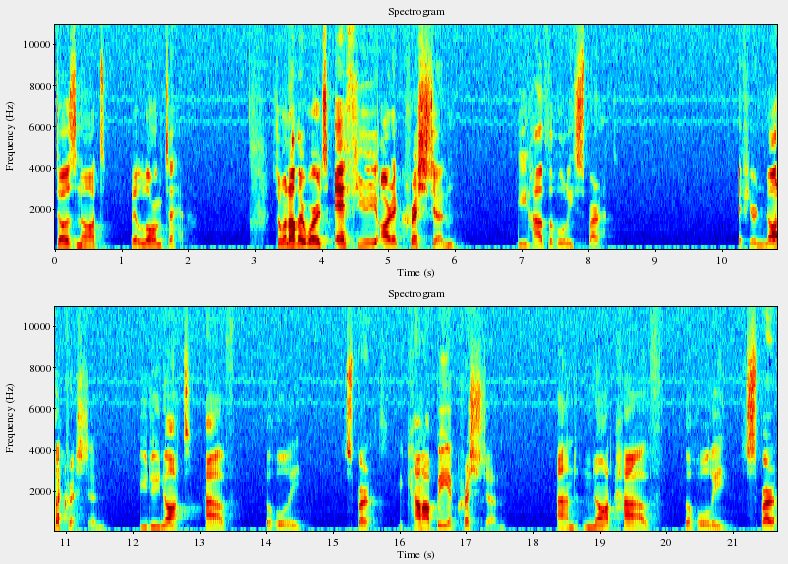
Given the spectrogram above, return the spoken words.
does not belong to him. So, in other words, if you are a Christian, you have the Holy Spirit. If you're not a Christian, you do not have the Holy Spirit. You cannot be a Christian and not have the Holy Spirit.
